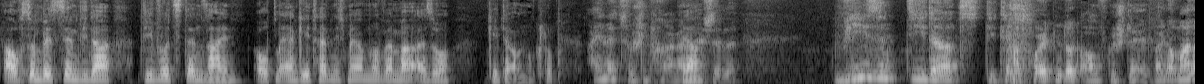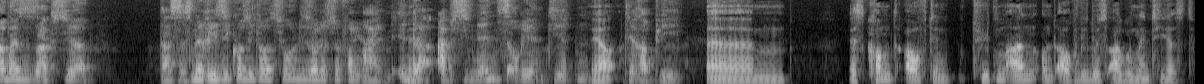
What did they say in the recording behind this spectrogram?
Auch so ein bisschen wieder, wie wird's denn sein? Open Air geht halt nicht mehr im November, also geht ja auch nur Club. Eine Zwischenfrage Ja. an der Stelle. Wie sind die dort, die Therapeuten dort aufgestellt? Weil normalerweise sagst du ja, das ist eine Risikosituation, die solltest du vermeiden. In Ja. der abstinenzorientierten Ja. Therapie. Ähm, es kommt auf den Typen an und auch wie du es argumentierst.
